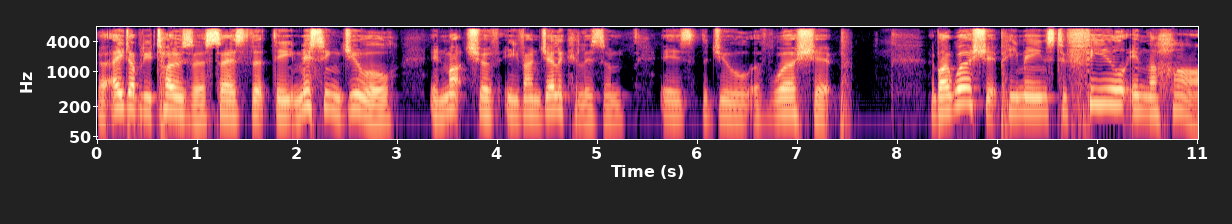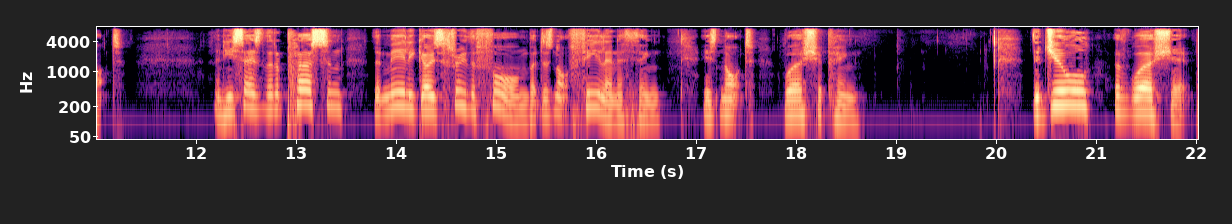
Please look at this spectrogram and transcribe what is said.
Uh, A.W. Tozer says that the missing jewel in much of evangelicalism is the jewel of worship. And by worship, he means to feel in the heart. And he says that a person that merely goes through the form but does not feel anything is not worshipping. The jewel of worship.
